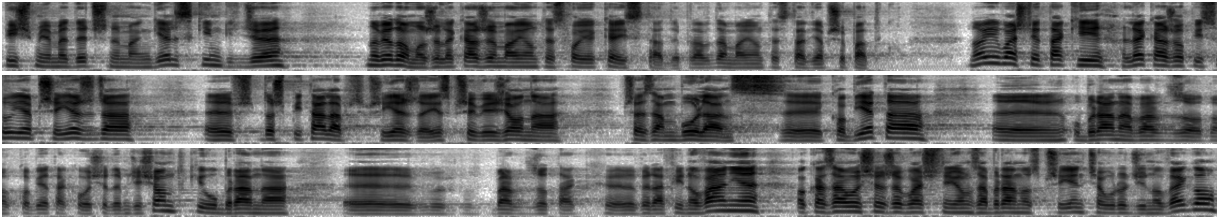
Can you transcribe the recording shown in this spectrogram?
piśmie medycznym angielskim, gdzie no wiadomo, że lekarze mają te swoje case study, prawda, mają te stadia przypadku. No i właśnie taki lekarz opisuje, przyjeżdża e, do szpitala, przyjeżdża, jest przywieziona przez ambulans kobieta, E, ubrana bardzo, no kobieta koło siedemdziesiątki, ubrana e, bardzo tak e, wyrafinowanie. Okazało się, że właśnie ją zabrano z przyjęcia urodzinowego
